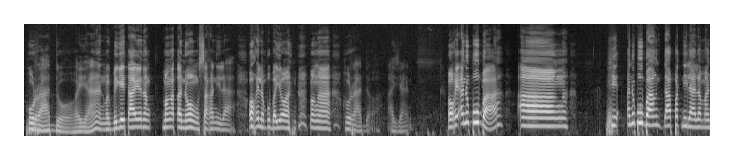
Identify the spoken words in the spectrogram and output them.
hurado. Ayan, magbigay tayo ng mga tanong sa kanila. Okay lang po ba yon mga hurado? Ayan. Okay, ano po ba ang ano po ba ang dapat nilalaman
